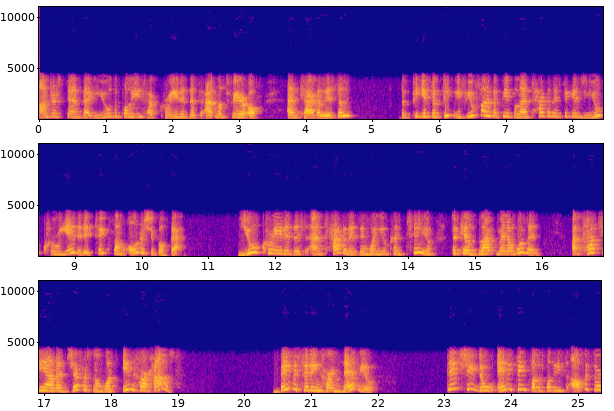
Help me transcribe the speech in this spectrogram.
understand that you, the police, have created this atmosphere of antagonism? The, if the people, if you find the people antagonistic, is you created it. Take some ownership of that. You created this antagonism when you continue to kill black men and women. A Tatiana Jefferson was in her house, babysitting her nephew. Did she do anything for the police officer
